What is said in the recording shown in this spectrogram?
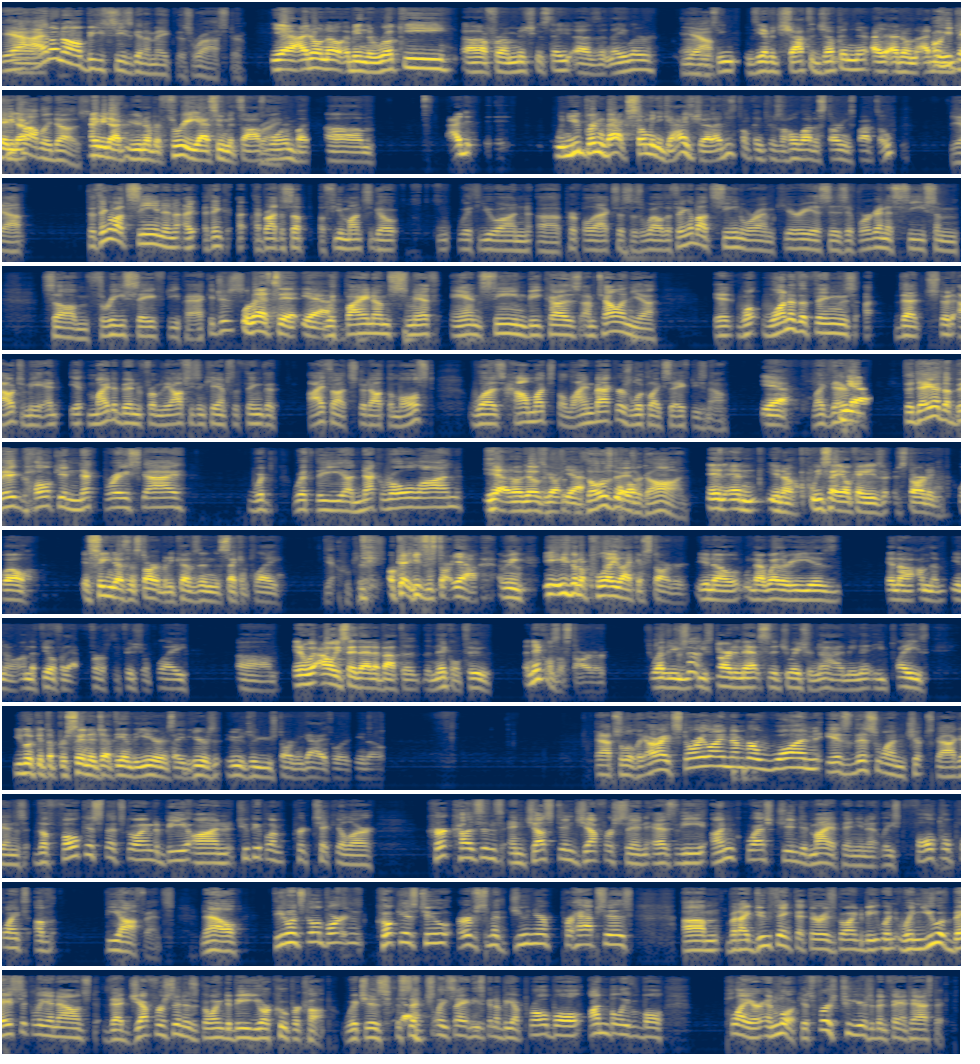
Yeah, Uh, I don't know how BC's going to make this roster. Yeah, I don't know. I mean, the rookie uh, from Michigan State, uh, is it Nailor? Uh, Yeah. does, he, does he have a shot to jump in there? I, I don't know. I mean, Oh, he, maybe he not. probably does. maybe not your number three. I assume it's Osborne, but um, I when you bring back so many guys, Judd, I just don't think there's a whole lot of starting spots open. Yeah. The thing about Cine, and I, I think I brought this up a few months ago with you on uh, Purple Access as well. The thing about Cine where I'm curious is if we're going to see some some three safety packages Well, that's it. Yeah, with Bynum, Smith, and Cine because I'm telling you, it one of the things that stood out to me, and it might have been from the offseason camps, the thing that I thought stood out the most was how much the linebackers look like safeties now. yeah, Like they're Yeah. the day of the big hulking neck brace guy with with the uh, neck roll on. yeah. Those are yeah. those days Well, are gone. And and you know we say okay, he's starting. Well, if Sean doesn't start, but he comes in the second play, Yeah, who cares? okay, he's a start. Yeah, I mean he, he's going to play like a starter. You know now whether he is in the, on the you know on the field for that first official play. Um, and I always say that about the the nickel too. The nickel's a starter, whether you, 100%. you start in that situation or not. I mean he plays. You look at the percentage at the end of the year and say, here's here's who your starting guys were. You know. Absolutely. All right, storyline number one is this one, Chip Scoggins. The focus that's going to be on two people in particular, Kirk Cousins and Justin Jefferson, as the unquestioned, in my opinion at least, focal points of the offense. Now, Thielen's still important. Cook is too. Irv Smith Jr. perhaps is. Um, but I do think that there is going to be when when you have basically announced that Jefferson is going to be your Cooper Kupp, which is essentially saying he's going to be a Pro Bowl, unbelievable player. And look, his first two years have been fantastic.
